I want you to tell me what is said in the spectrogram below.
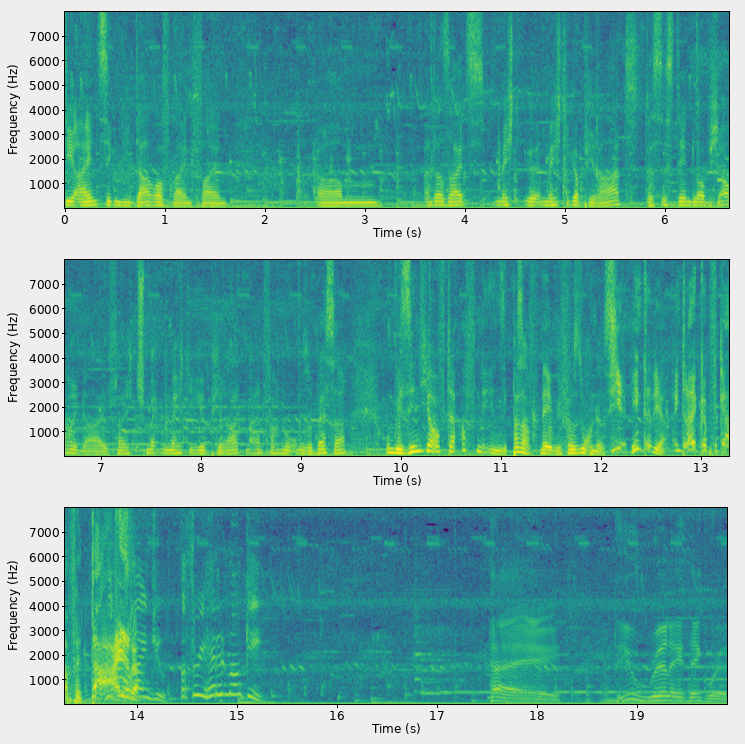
die Einzigen, die darauf reinfallen. Ähm, andererseits, mächt, äh, mächtiger Pirat, das ist denen, glaube ich, auch egal. Vielleicht schmecken mächtige Piraten einfach nur umso besser. Und wir sind hier auf der Affeninsel. Pass auf, nee, wir versuchen das. Hier, hinter dir, ein dreiköpfiger Affe. Da, ist er! Behind you, a three-headed monkey! Hey, really think we're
